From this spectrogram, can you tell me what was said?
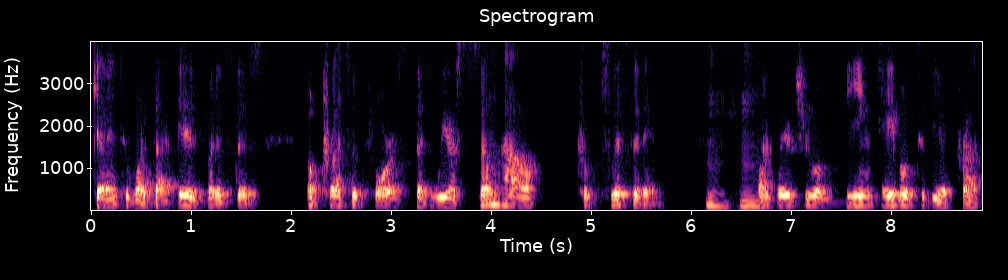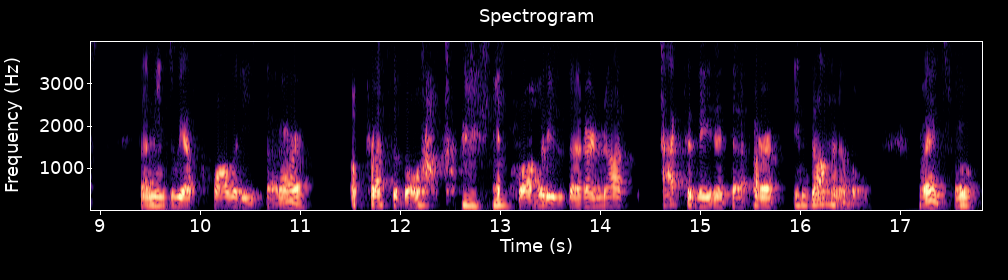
get into what that is, but it's this oppressive force that we are somehow complicit in mm-hmm. by virtue of being able to be oppressed. That means we have qualities that are oppressible mm-hmm. and qualities that are not activated that are indomitable, right? So,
